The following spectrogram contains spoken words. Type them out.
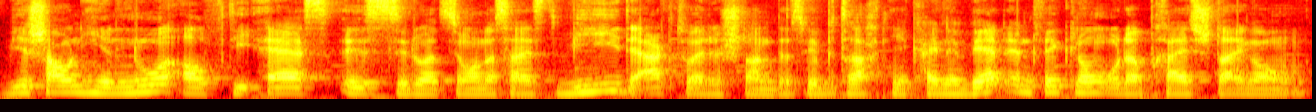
Wir schauen hier nur auf die As-Is-Situation, das heißt, wie der aktuelle Stand ist. Wir betrachten hier keine Wertentwicklung oder Preissteigerung.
